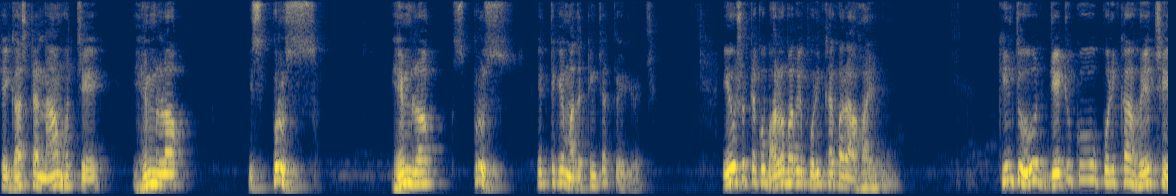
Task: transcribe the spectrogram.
সেই গাছটার নাম হচ্ছে হেমলক স্প্রুস। হেমলক স্প্রুস। এর থেকে মাদার টিংচার তৈরি হয়েছে। এই ওষুধটা খুব ভালোভাবে পরীক্ষা করা হয়নি। কিন্তু যেটুকু পরীক্ষা হয়েছে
